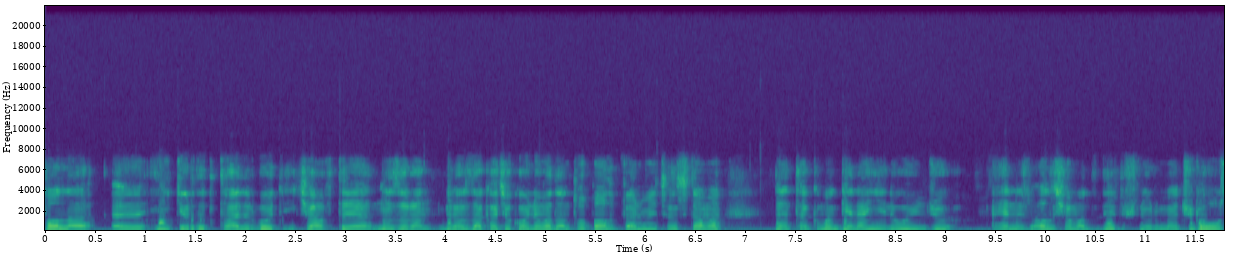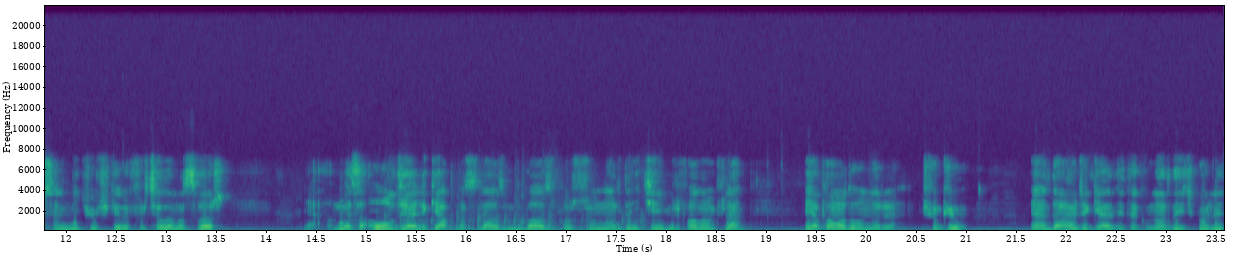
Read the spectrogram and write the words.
Valla e, ilk yarıda Tyler Boyd iki haftaya nazaran biraz daha kaçak oynamadan top alıp vermeye çalıştı ama yani takıma gelen yeni oyuncu henüz alışamadı diye düşünüyorum ben. Çünkü Oğuzhan'ın 2-3 kere fırçalaması var. Ya mesela olcaylık yapması lazımdı bazı pozisyonlarda 2'ye 1 falan filan. Yapamadı onları. Çünkü yani daha önce geldiği takımlarda hiç böyle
